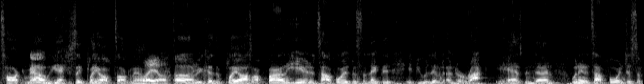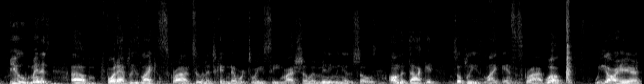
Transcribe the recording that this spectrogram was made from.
talk. Now we can actually say playoff talk now. Playoff talk, Uh, because the playoffs are finally here. The top four has been selected. If you were living under a rock, it has been done. We'll name the top four in just a few minutes. Uh, but before that, please like and subscribe to Uneducated Network to where you see my show and many, many other shows on the docket. So please like and subscribe. Well, we are here.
